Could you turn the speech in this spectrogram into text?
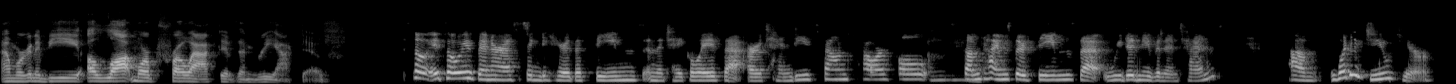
and we're going to be a lot more proactive than reactive. So it's always interesting to hear the themes and the takeaways that our attendees found powerful. Oh, yeah. Sometimes they're themes that we didn't even intend. Um, what did you hear?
